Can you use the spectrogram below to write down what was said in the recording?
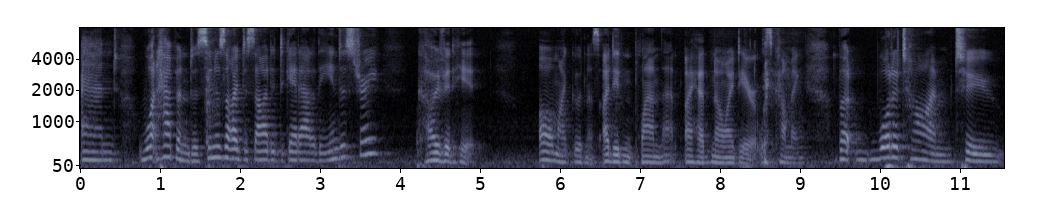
and what happened as soon as I decided to get out of the industry, COVID hit. Oh my goodness, I didn't plan that. I had no idea it was coming. but what a time to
